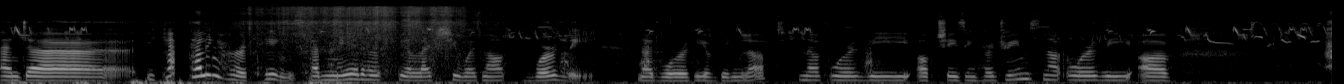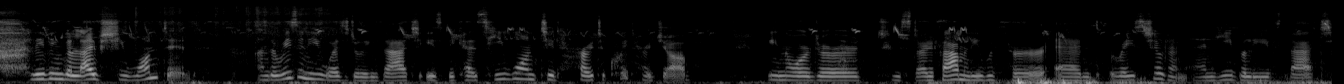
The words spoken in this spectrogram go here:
and uh, he kept telling her things that made her feel like she was not worthy not worthy of being loved, not worthy of chasing her dreams, not worthy of living the life she wanted. And the reason he was doing that is because he wanted her to quit her job in order to start a family with her and raise children. And he believed that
